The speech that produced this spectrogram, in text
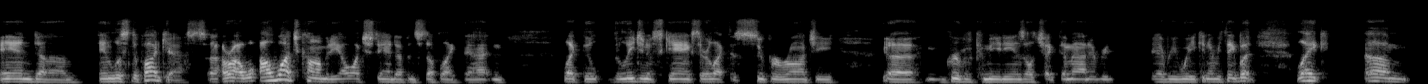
and, um, and listen to podcasts. Uh, Or I'll, I'll watch comedy. I'll watch stand up and stuff like that. And like the, the Legion of Skanks, they're like this super raunchy, uh, group of comedians. I'll check them out every, every week and everything. But like, um,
